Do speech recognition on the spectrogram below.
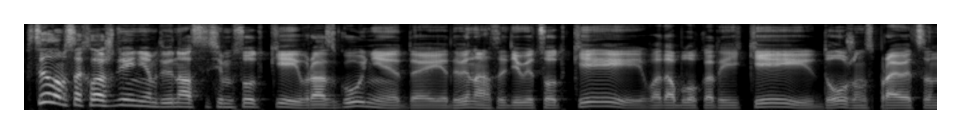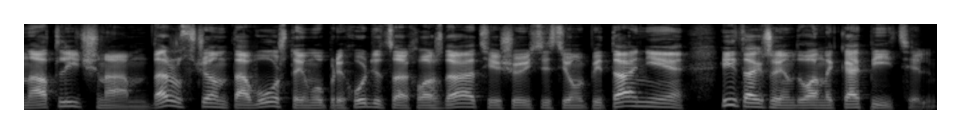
В целом с охлаждением 12700K в разгоне, да и 12900K, водоблок от AK должен справиться на отлично, даже с учетом того, что ему приходится охлаждать еще и систему питания и также M2 накопитель.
